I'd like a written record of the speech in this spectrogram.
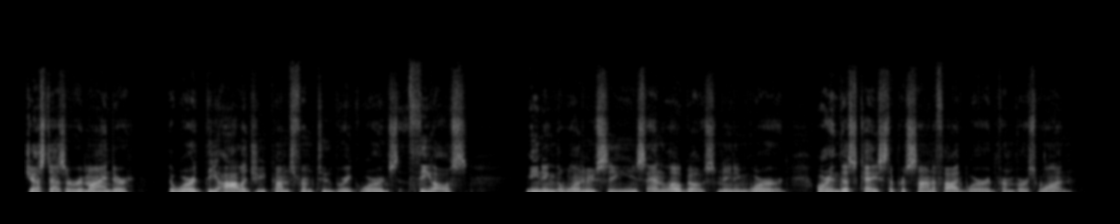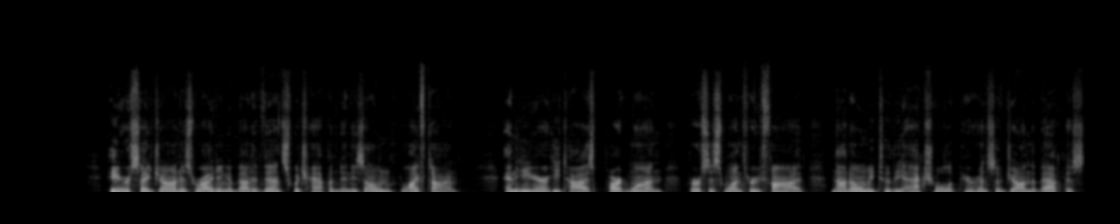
Just as a reminder, the word theology comes from two Greek words, theos, meaning the one who sees, and logos, meaning word, or in this case, the personified word from verse 1. Here, St. John is writing about events which happened in his own lifetime, and here he ties part 1, verses 1 through 5, not only to the actual appearance of John the Baptist,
